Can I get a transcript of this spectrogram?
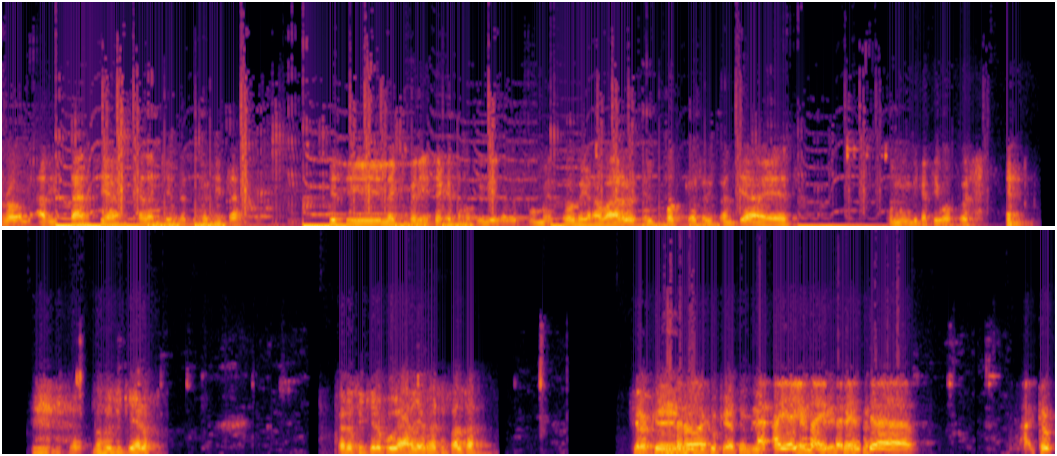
rol a distancia, cada quien de su casita. Que si la experiencia que estamos viviendo en este momento de grabar el podcast a distancia es un indicativo, pues no sé si quiero. Pero si quiero jugar ya me hace falta. Creo que es Pero, lo único que ya tendría Ahí hay una diferencia. Ah, Creo,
